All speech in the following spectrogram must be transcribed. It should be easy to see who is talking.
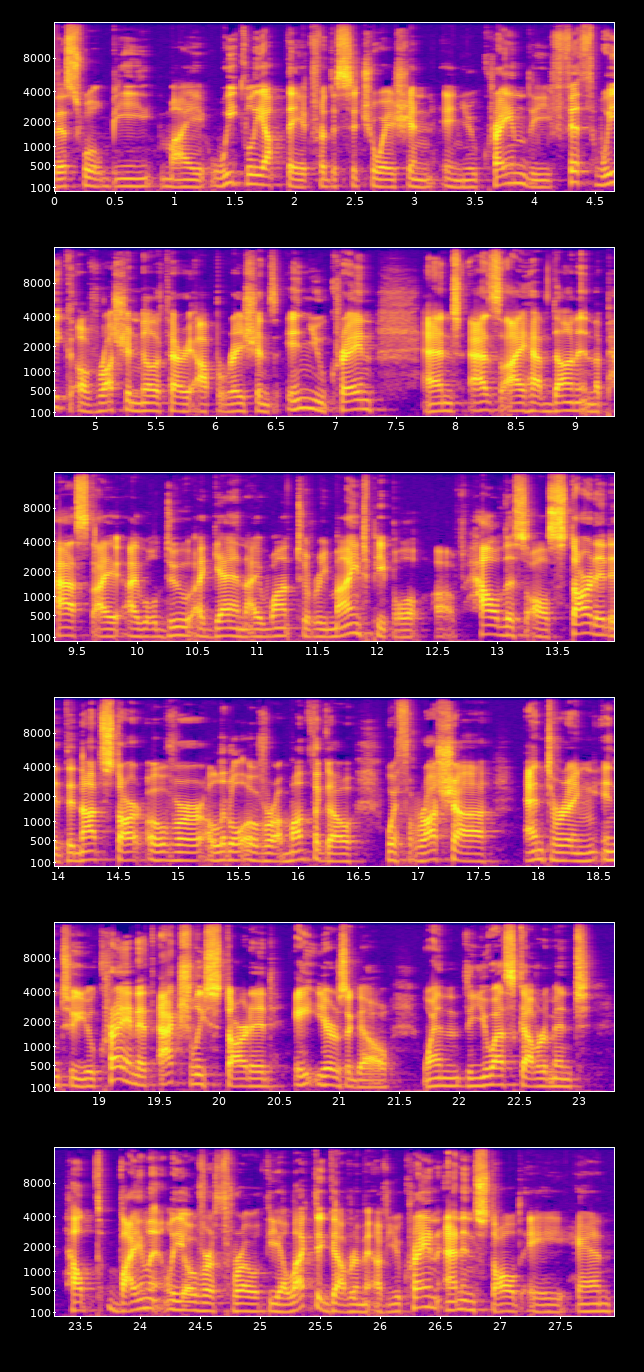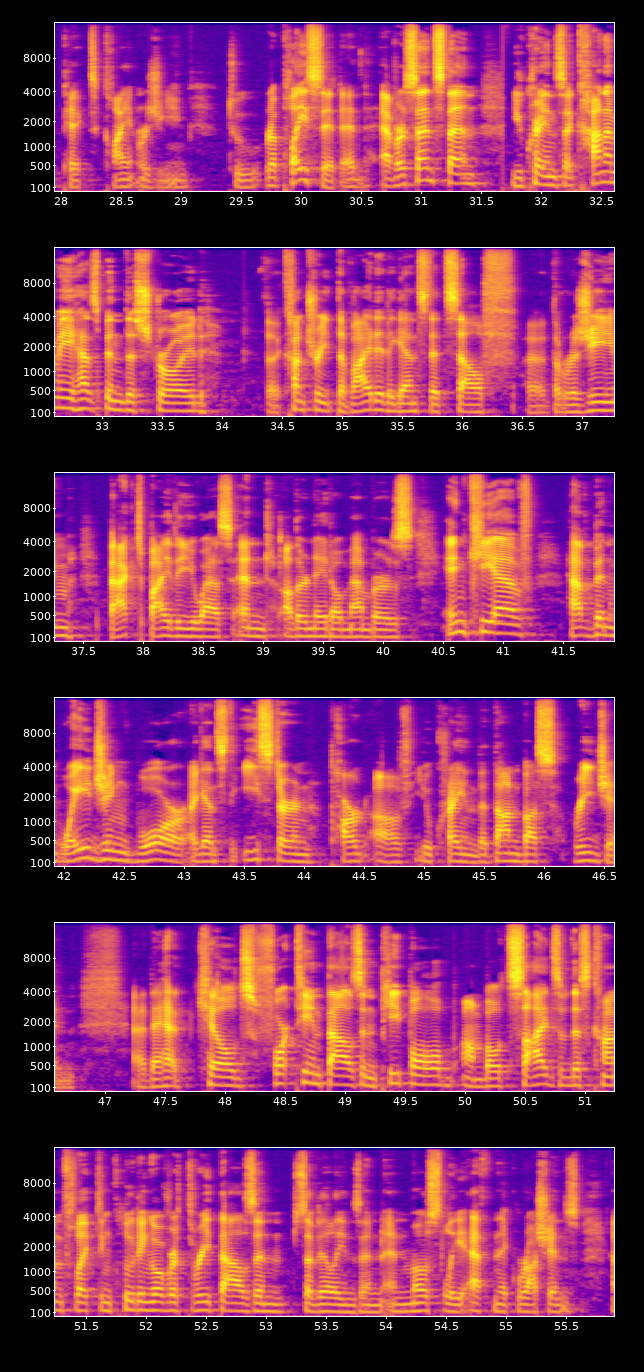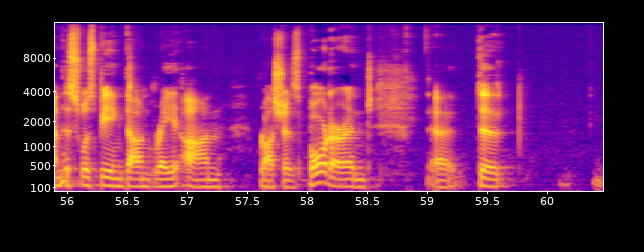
Speaker 1: This will be my weekly update for the situation in Ukraine, the fifth week of Russian military operations in Ukraine. And as I have done in the past, I, I, will do again. I want to remind people of how this all started. It did not start over a little over a month ago with Russia entering into Ukraine. It actually started eight years ago when the US government helped violently overthrow the elected government of Ukraine and installed a hand picked client regime to replace it. And ever since then, Ukraine's economy has been destroyed, the country divided against itself, uh, the regime backed by the US and other NATO members in Kiev have been waging war against the eastern part of Ukraine, the Donbas region. Uh, they had killed 14,000 people on both sides of this conflict, including over 3,000 civilians and, and mostly ethnic Russians. And this was being done right on Russia's border. And uh, the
